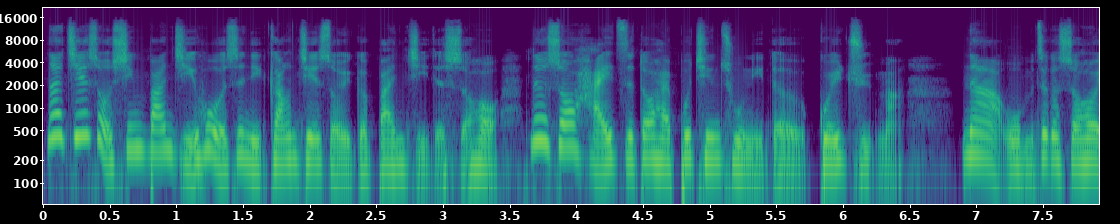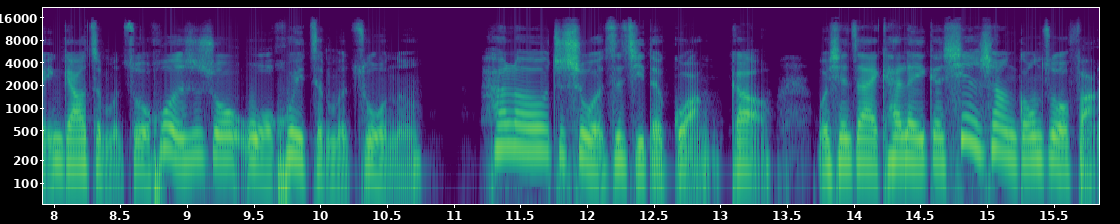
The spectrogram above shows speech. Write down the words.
那接手新班级，或者是你刚接手一个班级的时候，那时候孩子都还不清楚你的规矩嘛？那我们这个时候应该要怎么做，或者是说我会怎么做呢？Hello，这是我自己的广告。我现在开了一个线上工作坊，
